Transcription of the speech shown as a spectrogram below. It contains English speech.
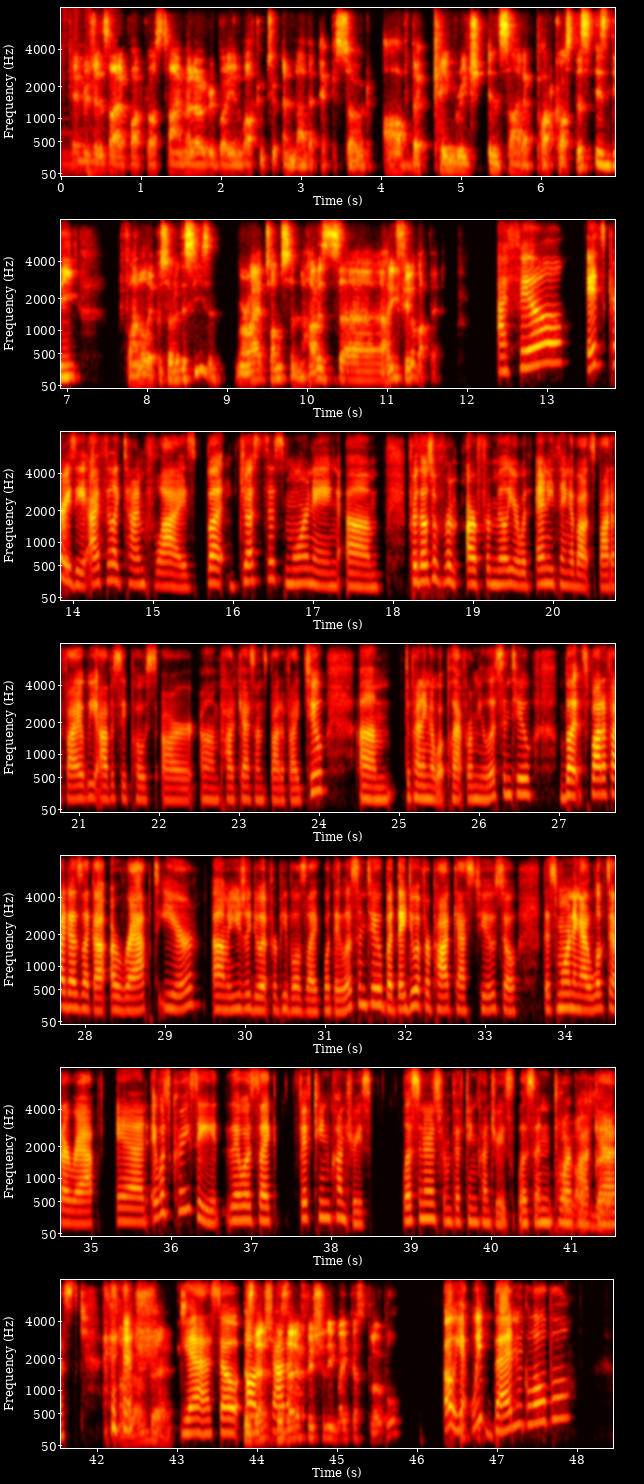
Cambridge Insider podcast time. Hello, everybody, and welcome to another episode of the Cambridge Insider podcast. This is the final episode of the season. Mariah Thompson, how does uh, how do you feel about that? I feel it's crazy. I feel like time flies. But just this morning, um, for those who are familiar with anything about Spotify, we obviously post our um, podcast on Spotify too, um, depending on what platform you listen to. But Spotify does like a, a wrapped year. Um, I usually do it for people's like what they listen to, but they do it for podcasts too. So this morning I looked at our wrap and it was crazy. There was like 15 countries listeners from 15 countries listen to I our podcast. That. I love that. yeah. So does, um, that, does that officially make us global? Oh yeah, we've been global.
